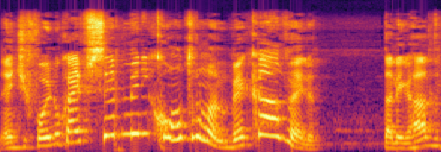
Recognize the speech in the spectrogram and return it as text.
A gente foi no KFC primeiro encontro, mano. BK, velho. Tá ligado?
